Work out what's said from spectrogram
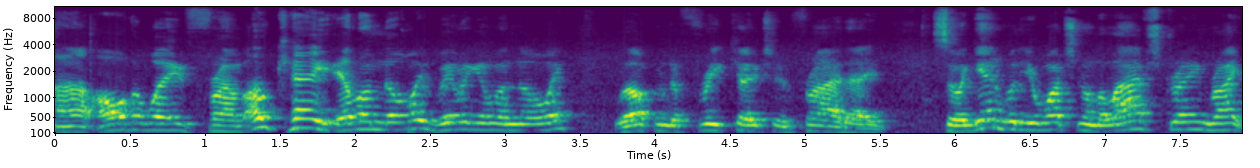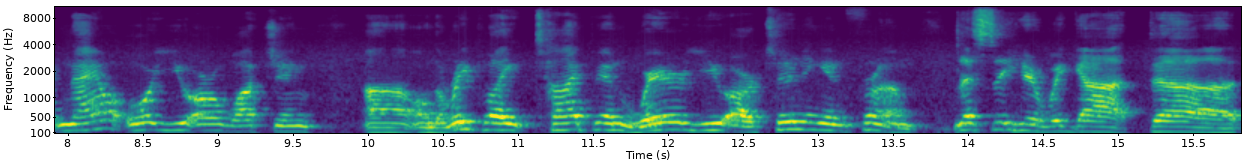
uh, all the way from, okay, Illinois, Wheeling, Illinois. Welcome to Free Coaching Friday. So, again, whether you're watching on the live stream right now or you are watching uh, on the replay, type in where you are tuning in from. Let's see here. We got uh,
